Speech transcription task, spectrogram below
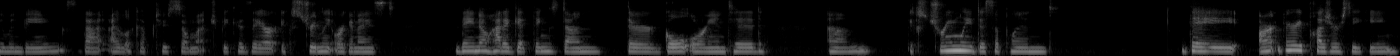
human beings that I look up to so much because they are extremely organized. They know how to get things done. They're goal oriented, um, extremely disciplined. They aren't very pleasure seeking.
